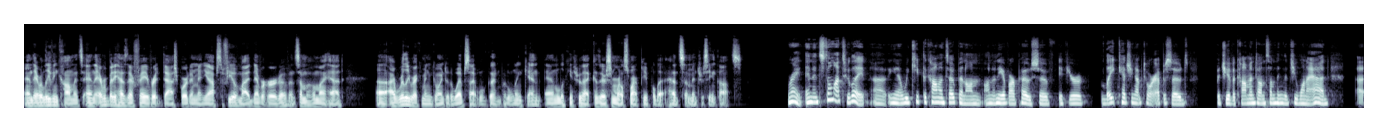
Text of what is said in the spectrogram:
and they were leaving comments. And everybody has their favorite dashboard and menu apps. A few of them I'd never heard of, and some of them I had uh, I really recommend going to the website. We'll go ahead and put a link in and looking through that because there's some real smart people that had some interesting thoughts. Right, and it's still not too late. Uh, you know, we keep the comments open on on any of our posts. So if, if you're late catching up to our episodes, but you have a comment on something that you want to add, uh,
